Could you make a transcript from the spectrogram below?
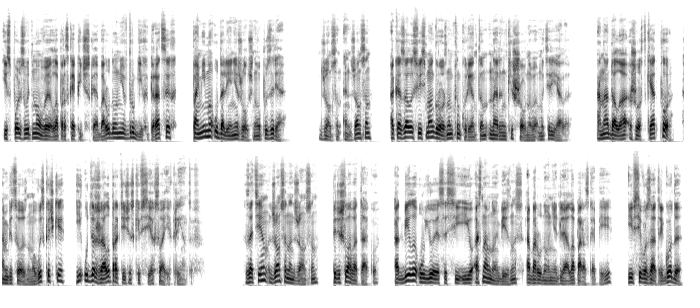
использовать новое лапароскопическое оборудование в других операциях, помимо удаления желчного пузыря. Johnson Johnson оказалась весьма грозным конкурентом на рынке шовного материала. Она дала жесткий отпор амбициозному выскочке и удержала практически всех своих клиентов. Затем Johnson Johnson перешла в атаку, отбила у USSC ее основной бизнес, оборудование для лапароскопии, и всего за три года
